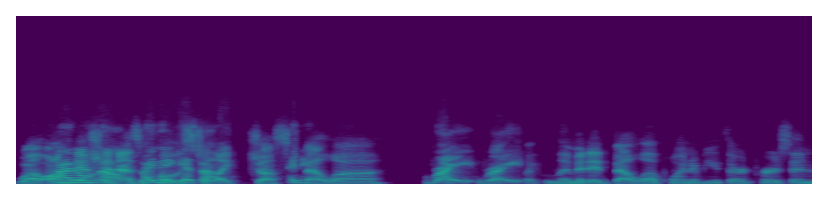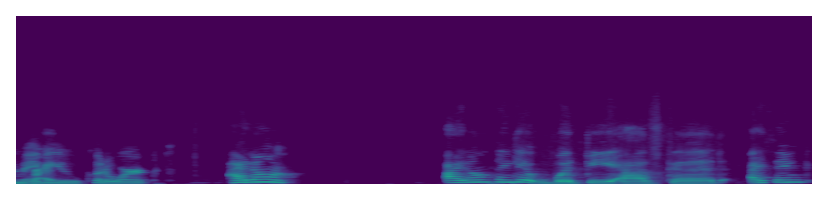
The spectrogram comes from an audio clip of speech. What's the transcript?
Well, omniscient as I didn't get opposed to like just Bella, Right, right. like limited Bella point of view third person, maybe Right. you could have worked. I don't I don't think it would be as good. I think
